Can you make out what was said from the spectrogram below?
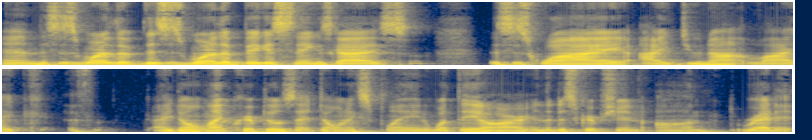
And this is one of the this is one of the biggest things, guys. This is why I do not like I don't like cryptos that don't explain what they are in the description on Reddit.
